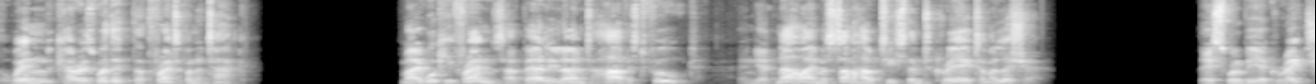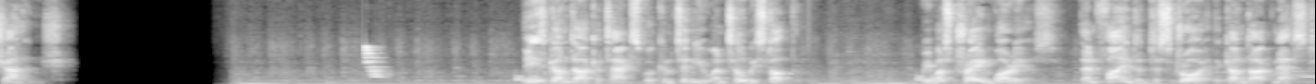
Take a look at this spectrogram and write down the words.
The wind carries with it the threat of an attack. My Wookiee friends have barely learned to harvest food, and yet now I must somehow teach them to create a militia. This will be a great challenge. These Gundark attacks will continue until we stop them. We must train warriors, then find and destroy the Gundark nest.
